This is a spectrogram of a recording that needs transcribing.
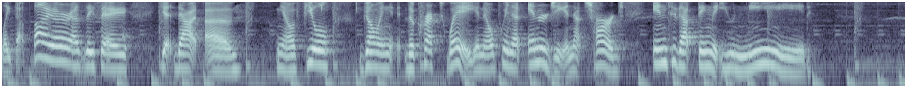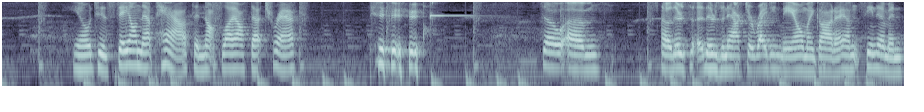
light that fire, as they say, get that, uh, you know, fuel going the correct way, you know, putting that energy and that charge into that thing that you need. You know, to stay on that path and not fly off that track. so, um, oh, there's there's an actor writing me. Oh my God, I haven't seen him in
